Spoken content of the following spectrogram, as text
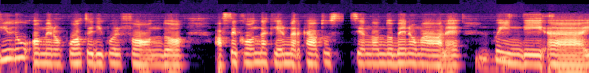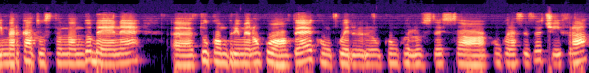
più o meno quote di quel fondo a seconda che il mercato stia andando bene o male. Mm-hmm. Quindi eh, il mercato sta andando bene, eh, tu compri meno quote con, quel, con, stessa, con quella stessa cifra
